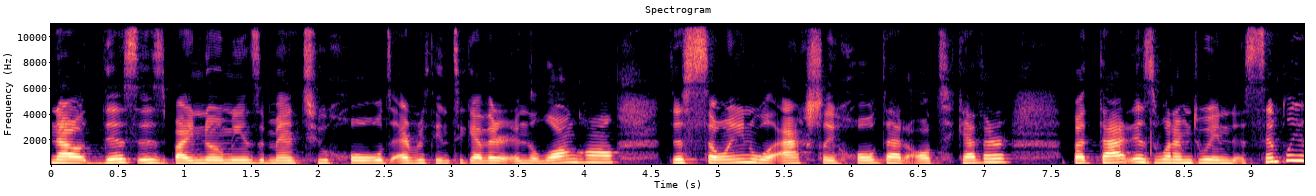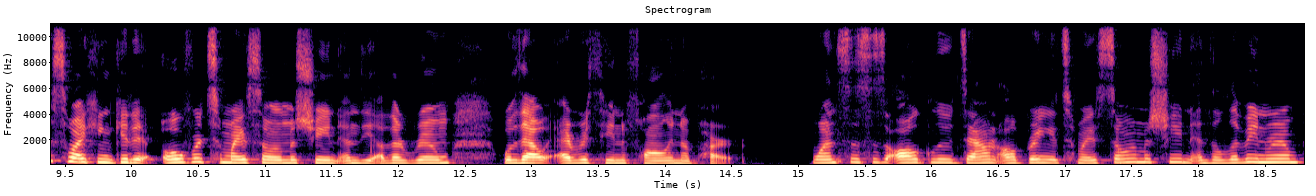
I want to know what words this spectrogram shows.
Now, this is by no means meant to hold everything together in the long haul. The sewing will actually hold that all together. But that is what I'm doing simply so I can get it over to my sewing machine in the other room without everything falling apart. Once this is all glued down, I'll bring it to my sewing machine in the living room.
